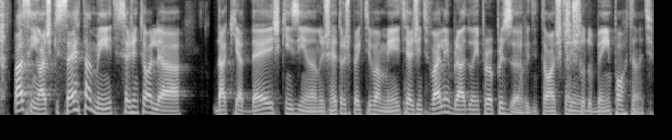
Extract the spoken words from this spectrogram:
Mas assim, eu acho que certamente, se a gente olhar daqui a 10, 15 anos, retrospectivamente, a gente vai lembrar do Emperor Preserved. Então, acho que é um estudo bem importante.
